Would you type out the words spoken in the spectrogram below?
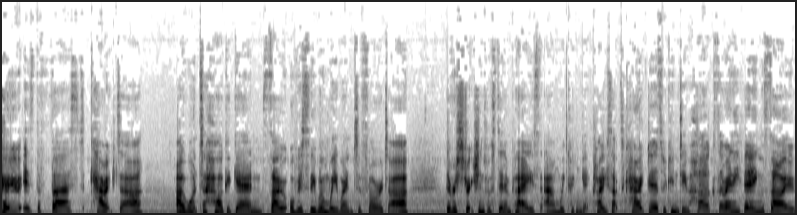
Who is the first character I want to hug again? So obviously when we went to Florida, the restrictions were still in place and we couldn't get close up to characters, we couldn't do hugs or anything. So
